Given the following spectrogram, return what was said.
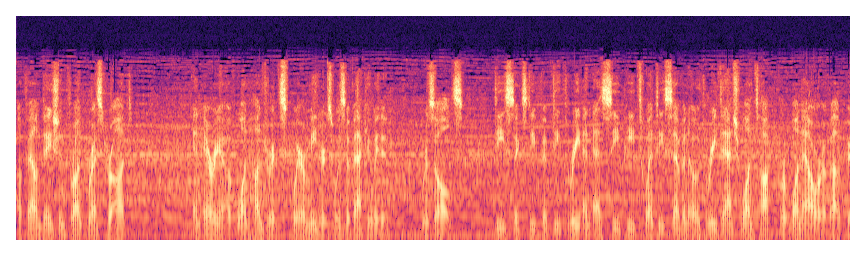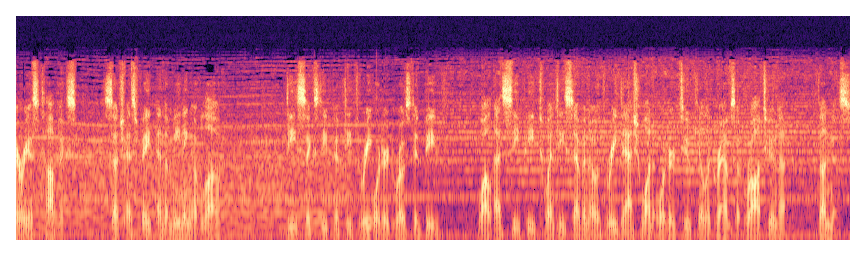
a Foundation front restaurant. An area of 100 square meters was evacuated, results, D6053 and SCP-2703-1 talked for one hour about various topics, such as fate and the meaning of love. D6053 ordered roasted beef, while SCP-2703-1 ordered 2 kilograms of raw tuna, Thunnus.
